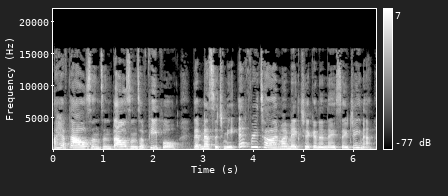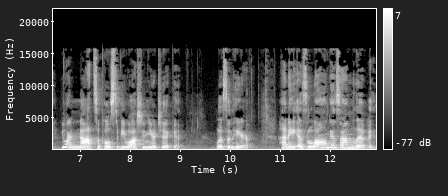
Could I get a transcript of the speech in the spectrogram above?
I have thousands and thousands of people that message me every time I make chicken and they say, Gina, you are not supposed to be washing your chicken. Listen here. Honey, as long as I'm living,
